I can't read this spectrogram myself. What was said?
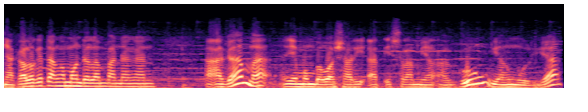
Nah kalau kita ngomong dalam pandangan ah, agama yang membawa syariat Islam yang agung yang mulia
